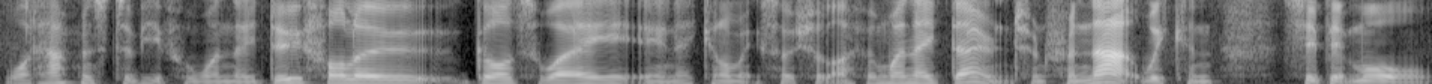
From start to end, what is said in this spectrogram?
what happens to people when they do follow God's way in economic social life and when they don't. And from that, we can see a bit more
